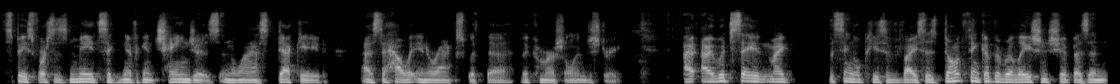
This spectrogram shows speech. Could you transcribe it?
space force has made significant changes in the last decade as to how it interacts with the, the commercial industry. I, I would say my the single piece of advice is don't think of the relationship as a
